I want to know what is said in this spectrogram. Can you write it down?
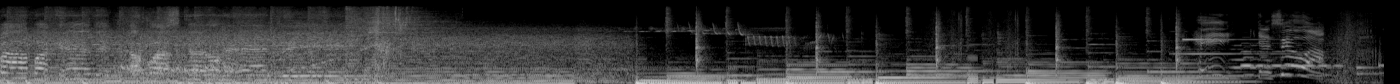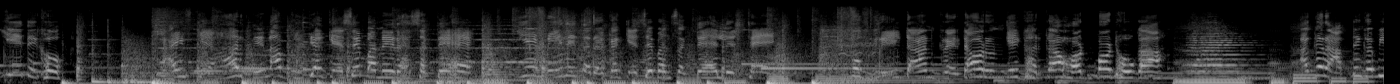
पापा कह दे अब बस करो हैंड्री बने रह सकते हैं? ये मेरे तरह का कैसे बन सकते हैं? लिस्ट है। वो ग्रेट आंट ग्रेटा और उनके घर का हॉटपॉट होगा। अगर आपने कभी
